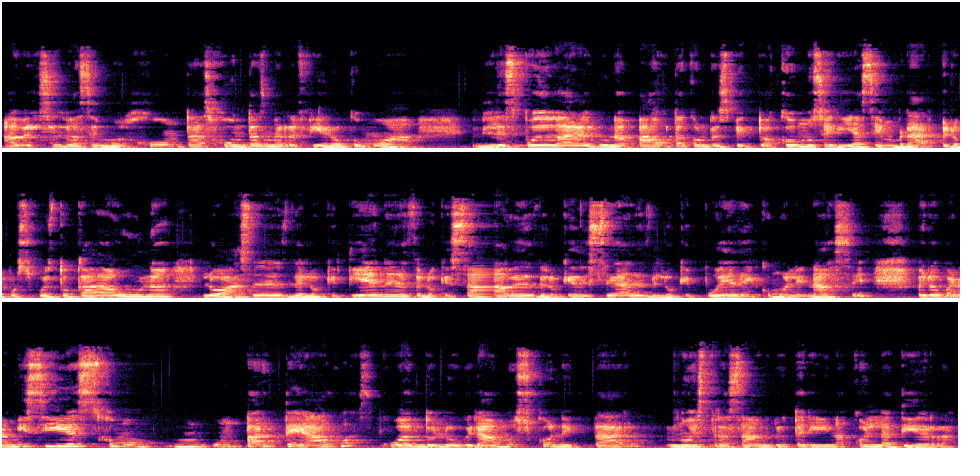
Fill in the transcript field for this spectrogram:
A veces lo hacemos juntas. Juntas me refiero como a, les puedo dar alguna pauta con respecto a cómo sería sembrar, pero por supuesto cada una lo hace desde lo que tiene, desde lo que sabe, desde lo que desea, desde lo que puede y como le nace. Pero para mí sí es como un, un parteaguas cuando logramos conectar nuestra sangre uterina con la tierra.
